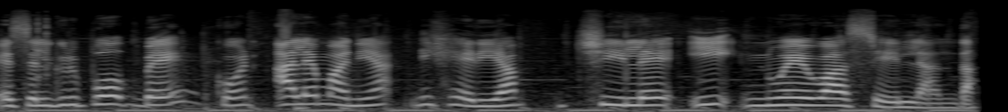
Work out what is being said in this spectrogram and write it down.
es el Grupo B con Alemania, Nigeria, Chile y Nueva Zelanda.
